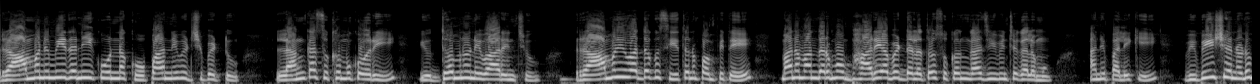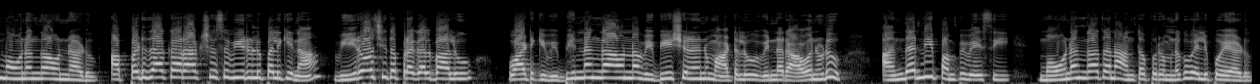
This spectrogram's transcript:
రాముని మీద నీకు ఉన్న కోపాన్ని విడిచిపెట్టు. లంక సుఖము కోరి యుద్ధమును నివారించు. రాముని వద్దకు సీతను పంపితే మనమందరము భార్యాబిడ్డలతో సుఖంగా జీవించగలము అని పలికి విభీషణుడు మౌనంగా ఉన్నాడు. అప్పటిదాకా రాక్షస వీరులు పలికిన వీరోచిత ప్రగల్భాలు వాటికి విభిన్నంగా ఉన్న విభీషణుని మాటలు విన్న రావణుడు అందర్నీ పంపివేసి మౌనంగా తన అంతఃపురమునకు వెళ్ళిపోయాడు.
